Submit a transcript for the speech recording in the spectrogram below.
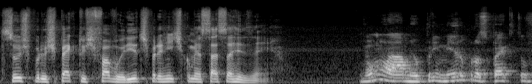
Seus prospectos favoritos pra gente começar essa resenha. Vamos lá, meu primeiro prospecto,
